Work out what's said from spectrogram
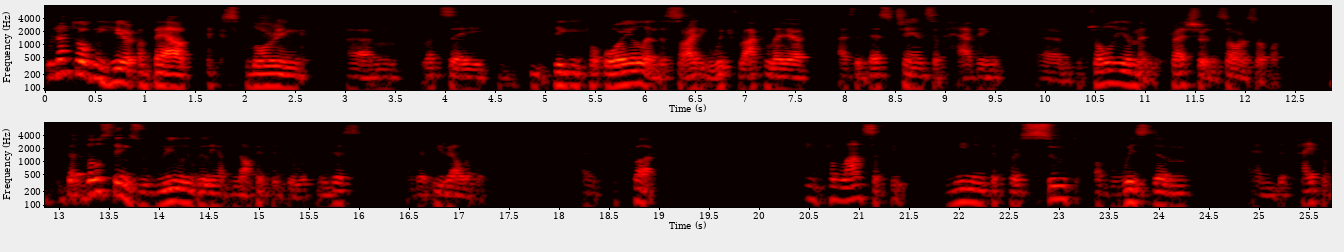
We're not talking here about exploring, um, let's say, digging for oil and deciding which rock layer has the best chance of having um, petroleum and pressure and so on and so forth th- those things really, really have nothing to do with me. This and they're irrelevant. And, but in philosophy, meaning the pursuit of wisdom and the type of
